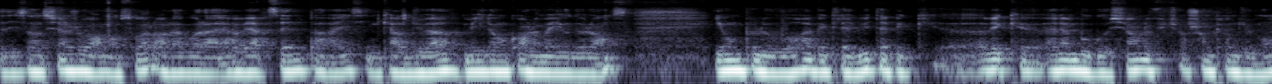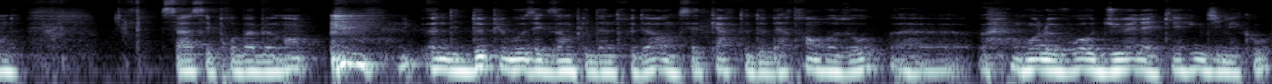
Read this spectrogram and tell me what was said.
des anciens joueurs lensois. Alors là, voilà, Hervé Arsène, pareil, c'est une carte du Havre, mais il a encore le maillot de Lens. Et on peut le voir avec la lutte avec, avec Alain Bogossian, le futur champion du monde. Ça, c'est probablement un des deux plus beaux exemples d'intruder. Donc cette carte de Bertrand Roseau, euh, où on le voit au duel avec Eric Dimeco.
